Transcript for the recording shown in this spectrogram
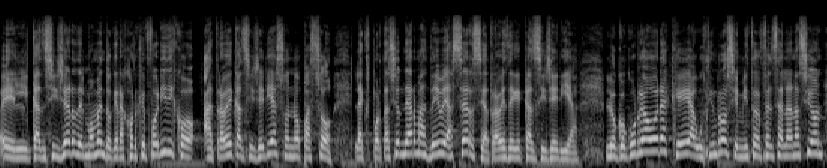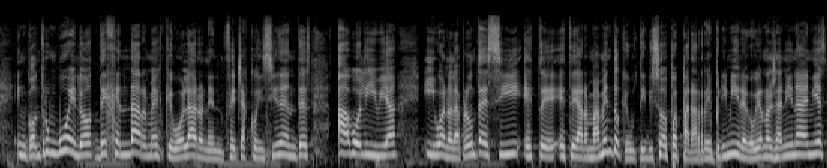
el canciller del momento, que era Jorge Fori, dijo a través de Cancillería eso no pasó. La exportación de armas debe hacerse a través de Cancillería. Lo que ocurrió ahora es que Agustín Rossi, el ministro de Defensa de la Nación, encontró un vuelo de gendarmes que volaron en fechas coincidentes a Bolivia. Y bueno, la pregunta es si este, este armamento que utilizó después para reprimir el gobierno de Yanina Áñez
